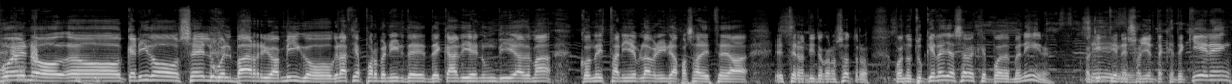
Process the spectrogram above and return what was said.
Bueno, oh, querido Selu, el barrio, amigo, gracias por venir de, de Cádiz en un día, además, con esta niebla, venir a pasar este, a- este ratito con nosotros. Cuando tú quieras ya sabes que puedes venir. Aquí Sí. tienes oyentes que te quieren,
